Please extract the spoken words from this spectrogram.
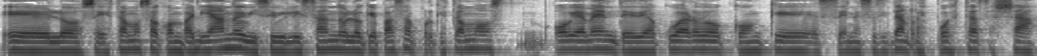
eh, los estamos acompañando y visibilizando lo que pasa porque estamos obviamente de acuerdo con que se necesitan respuestas ya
